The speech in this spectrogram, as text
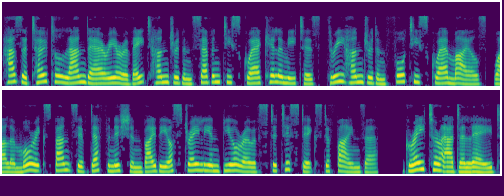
has a total land area of 870 square kilometers, 340 square miles, while a more expansive definition by the Australian Bureau of Statistics defines a Greater Adelaide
